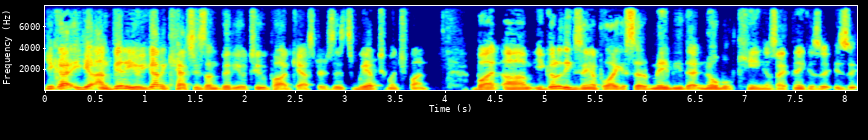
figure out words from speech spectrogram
you got you, on video. You got to catch these on video too, podcasters. It's we have too much fun. But um, you go to the example, like I said, of maybe that noble king, as I think is a, is a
